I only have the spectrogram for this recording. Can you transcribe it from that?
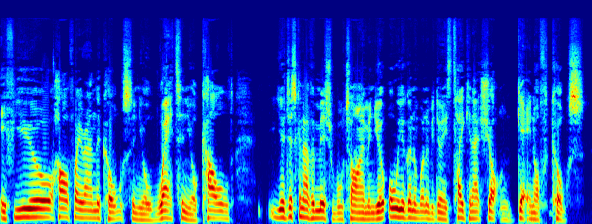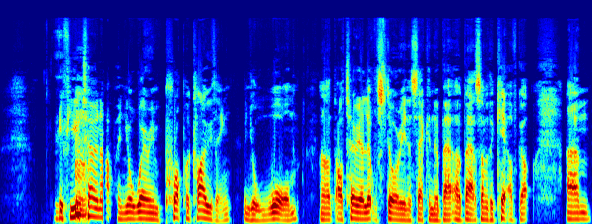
if you're halfway around the course and you're wet and you're cold, you're just going to have a miserable time, and you're all you're going to want to be doing is taking that shot and getting off course. If you mm. turn up and you're wearing proper clothing and you're warm, I'll, I'll, tell you a little story in a second about about some of the kit I've got. Um,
